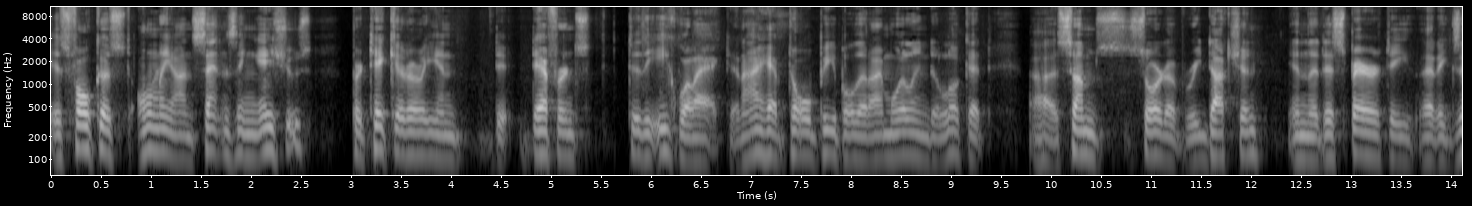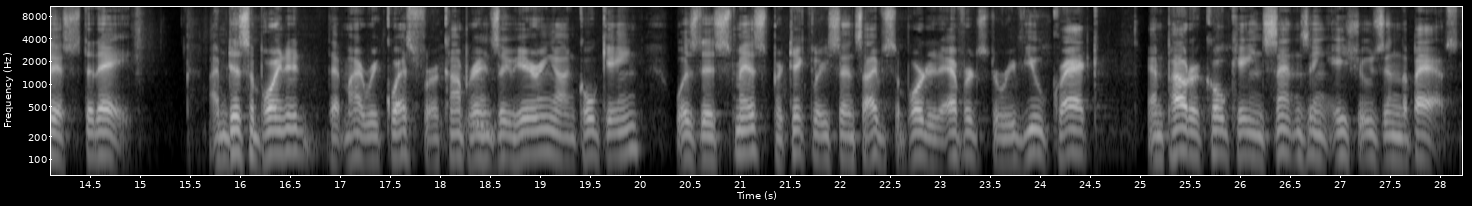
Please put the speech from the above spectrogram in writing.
is focused only on sentencing issues, particularly in de- deference to the Equal Act. And I have told people that I'm willing to look at uh, some sort of reduction in the disparity that exists today. I'm disappointed that my request for a comprehensive hearing on cocaine was dismissed, particularly since I've supported efforts to review crack and powder cocaine sentencing issues in the past.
